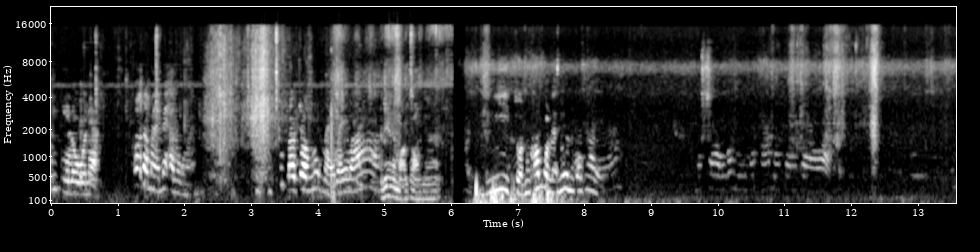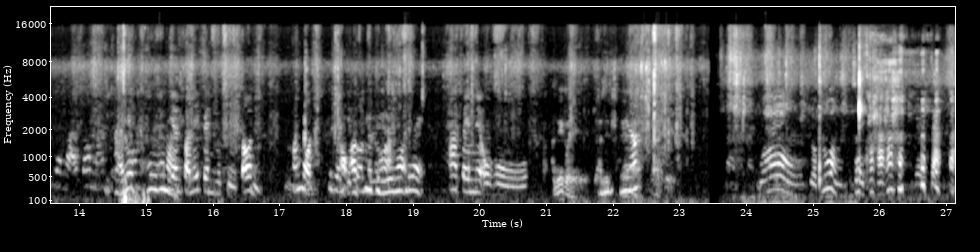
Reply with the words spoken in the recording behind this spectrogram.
นี่กิโลเนี่ย ก็ทำไมไม่เอาลงมา เราจองลูกไหนไว้วะอันนี้ในหมอนทองนะฮะนี่สวนของเขาหมดแหละนู่นก็ใช่ถ่ายรูปให้ให้หน่อยเรียนตอนนี้เป็นอยู่สี่ต้น ทั้งหมดที่เรียนเอากี่เอาต้นที่ไม่ถืรู้ออะเงาะด้วย ถ้าเต็มเนี่ยโอ้โห อันนี้ก็อันนี้นี่นะ ว้าวเกือบล่วงใส่ขาแก่จัดค่ะ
